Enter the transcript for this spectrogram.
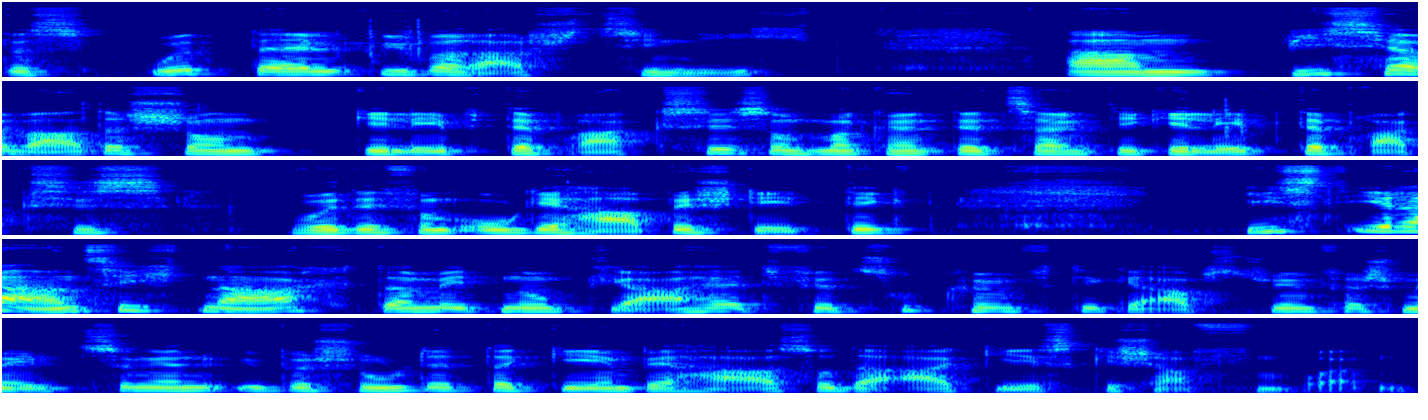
das Urteil überrascht Sie nicht. Ähm, bisher war das schon gelebte Praxis und man könnte jetzt sagen, die gelebte Praxis wurde vom OGH bestätigt. Ist Ihrer Ansicht nach damit nun Klarheit für zukünftige Upstream-Verschmelzungen überschuldeter GmbHs oder AGs geschaffen worden?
